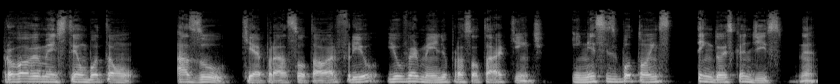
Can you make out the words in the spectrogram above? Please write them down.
provavelmente tem um botão azul que é para soltar o ar frio e o vermelho para soltar ar quente. E nesses botões tem dois candis, né?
